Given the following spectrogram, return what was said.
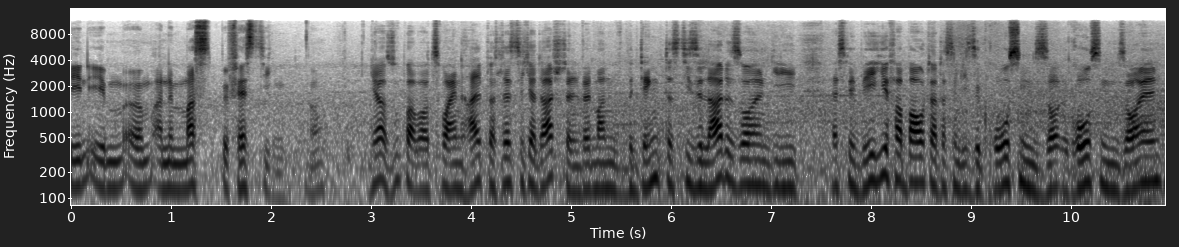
den eben ähm, an einem Mast befestigen. Ne? Ja, super, aber zweieinhalb, das lässt sich ja darstellen, wenn man bedenkt, dass diese Ladesäulen, die SWB hier verbaut hat, das sind diese großen, so großen Säulen,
